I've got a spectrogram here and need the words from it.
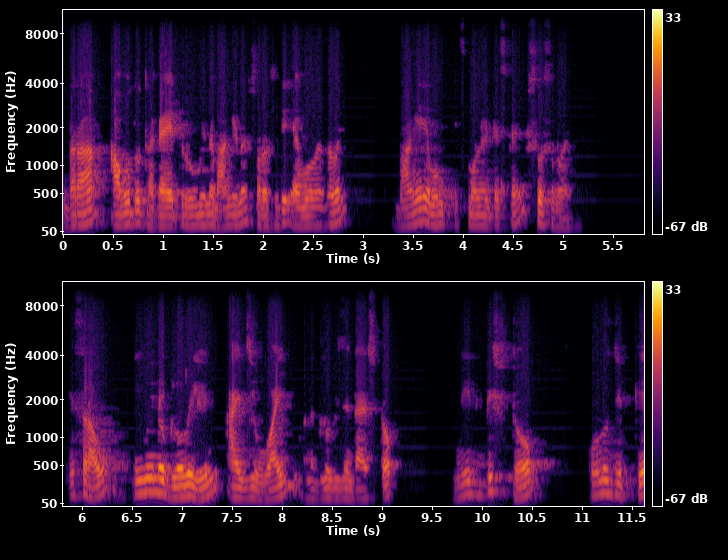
দ্বারা আবদ্ধ থাকা এটা রুমেনে ভাঙে না, সরাসরি অ্যামোভাবে ভাঙে এবং স্মল ইন্টেস্টাইন শোষণ হয়। এছাড়াও ইমিউনোগ্লোবিলিন আইজিওয়াই মানে গ্লোবিজেন ডায়াস্টপ নির্দিষ্ট অণুজীবকে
